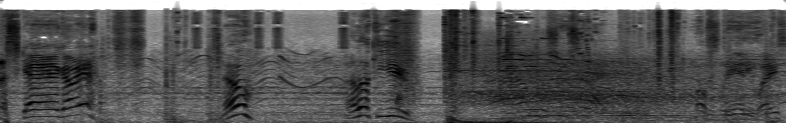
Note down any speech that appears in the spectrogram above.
Not a skag, are you? No? Now, lucky you. I want to shoot skag. Mostly, anyways.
